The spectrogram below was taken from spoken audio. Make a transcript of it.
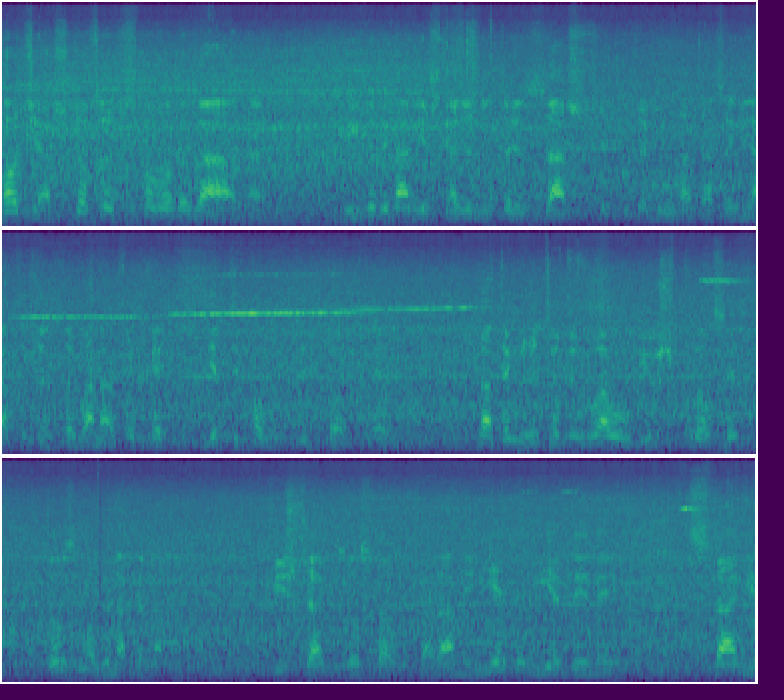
Chociaż to, co spowodowane, i gdyby nam wskazał, że to jest zaszczyt, że była ta semina poczęstowana trochę nietypowo w tym tonie, dlatego, że to wywołało już proces rozmowy na temat. Kiszczak został ukarany jeden, jedyny w stanie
